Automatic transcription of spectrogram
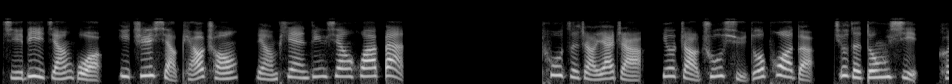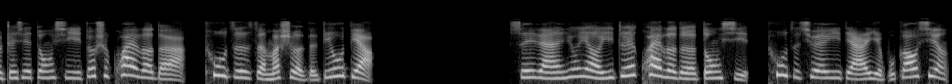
几粒浆果，一只小瓢虫，两片丁香花瓣。兔子找呀找，又找出许多破的、旧的东西，可这些东西都是快乐的，兔子怎么舍得丢掉？虽然拥有一堆快乐的东西，兔子却一点也不高兴。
